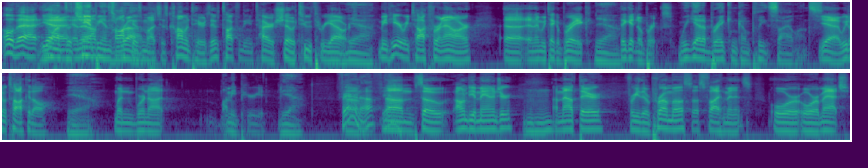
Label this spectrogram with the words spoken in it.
Oh, that You yeah. want the and they don't have to champions talk rub. as much as commentators. They have to talk for the entire show, two three hours. Yeah. I mean, here we talk for an hour, uh, and then we take a break. Yeah. They get no breaks. We get a break in complete silence. Yeah, we don't talk at all. Yeah. When we're not, I mean, period. Yeah. Fair Um, enough. Yeah. Um, so I want to be a manager. Mhm. I'm out there for either a promo, so that's five minutes, or or a match,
